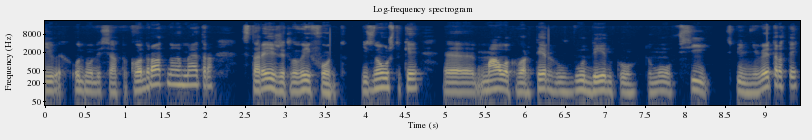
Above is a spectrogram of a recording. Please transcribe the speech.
43,1 квадратного метра старий житловий фонд. І знову ж таки, е, мало квартир в будинку, тому всі спільні витрати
